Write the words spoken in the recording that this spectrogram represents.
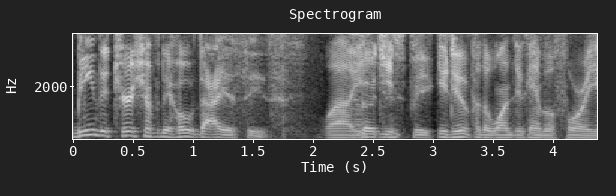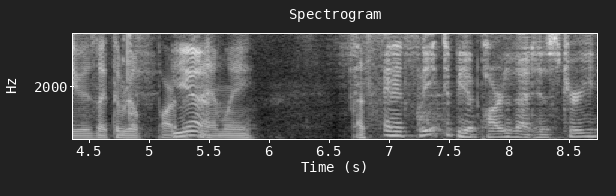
being the church of the whole diocese. Wow, so you, to you, speak. You do it for the ones who came before you is like the real part of Yeah. the family. That's And it's neat to be a part of that history.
